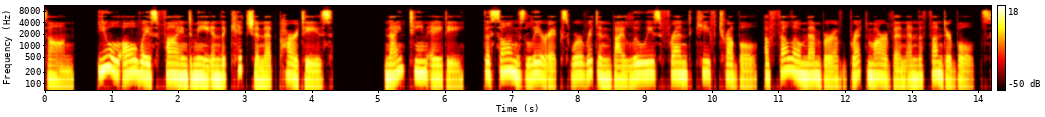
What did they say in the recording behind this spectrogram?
song, "'You'll Always Find Me in the Kitchen at Parties' 1980. The song's lyrics were written by Lewie's friend Keith Trouble, a fellow member of Brett Marvin and the Thunderbolts.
